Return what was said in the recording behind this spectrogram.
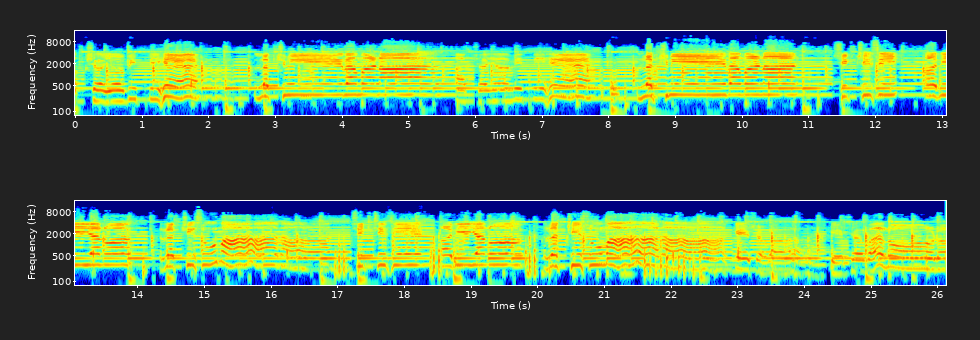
ಅಕ್ಷಯ ವಿತ್ತಿಹೆ ಲಕ್ಷ್ಮೀ ರಮಣ ಅಕ್ಷಯ ವಿತ್ತಿಹೆ ಲಕ್ಷ್ಮೀ ರಮಣ ಶಿಕ್ಷಿಸಿ ಅರಿಯನು ರಕ್ಷಿಸು ಮಾನ ಶಿಕ್ಷಿಸಿ ಅರಿಯನು ರಕ್ಷಿಸು ಮಾನ ಕೇಶವ ಕೇಶವ ನೋಡು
